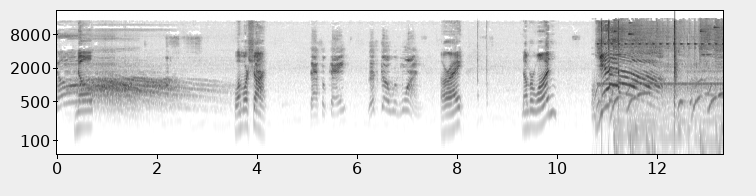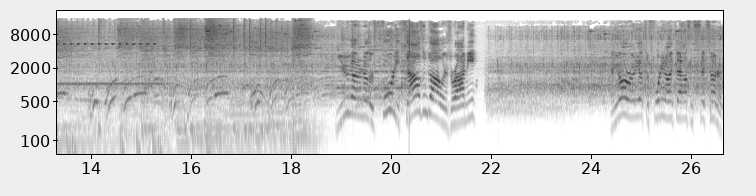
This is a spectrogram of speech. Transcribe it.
No. No. One more shot. That's okay. Let's go with one. All right. Number one. Yeah! You got another $40,000, Rodney. And you're already up to 49600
